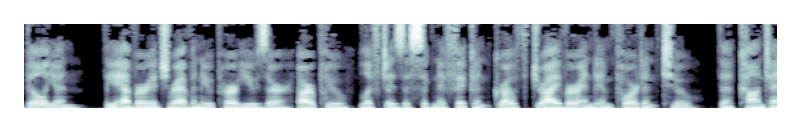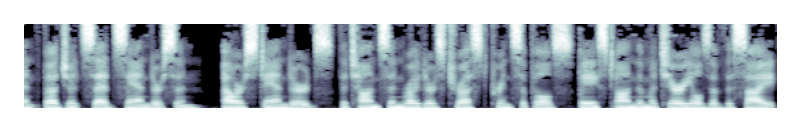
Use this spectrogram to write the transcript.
billion. The average revenue per user ARPU lift is a significant growth driver and important too. The content budget said Sanderson. Our standards, the Thomson Reuters Trust Principles, based on the materials of the site,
